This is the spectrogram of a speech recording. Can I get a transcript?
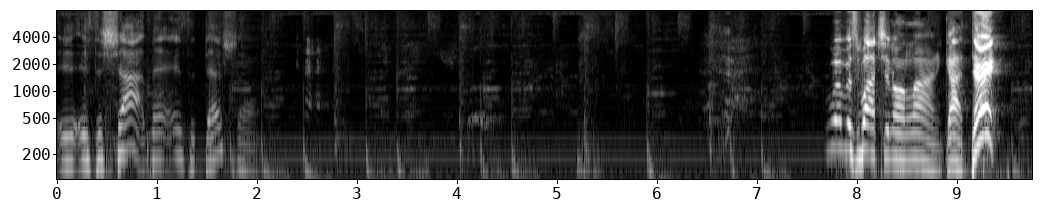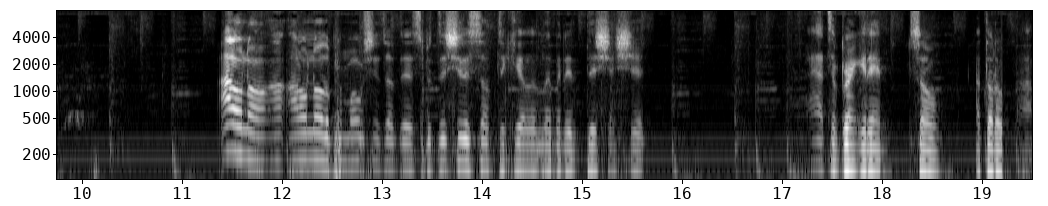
it's the shot, man. It's the death shot. Whoever's watching online, god dang! I don't know. I, I don't know the promotions of this, but this shit is some tequila limited edition shit. I had to bring it in, so I thought. It, uh,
